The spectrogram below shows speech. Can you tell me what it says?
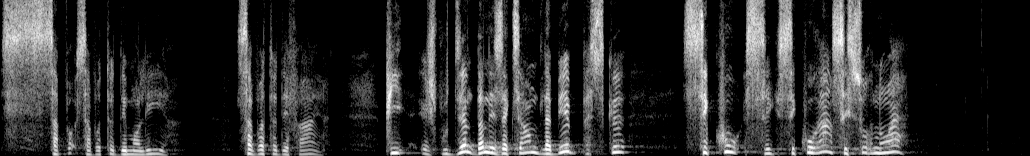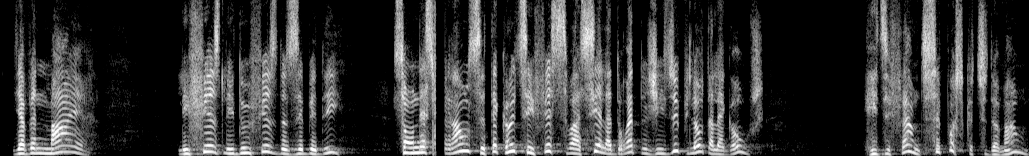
ça, ça va te démolir, ça va te défaire. Puis, je vous donne des exemples de la Bible parce que c'est courant, c'est sournois. Il y avait une mère, les fils, les deux fils de Zébédée. Son espérance, c'était qu'un de ses fils soit assis à la droite de Jésus, puis l'autre à la gauche. il dit, femme, tu ne sais pas ce que tu demandes.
